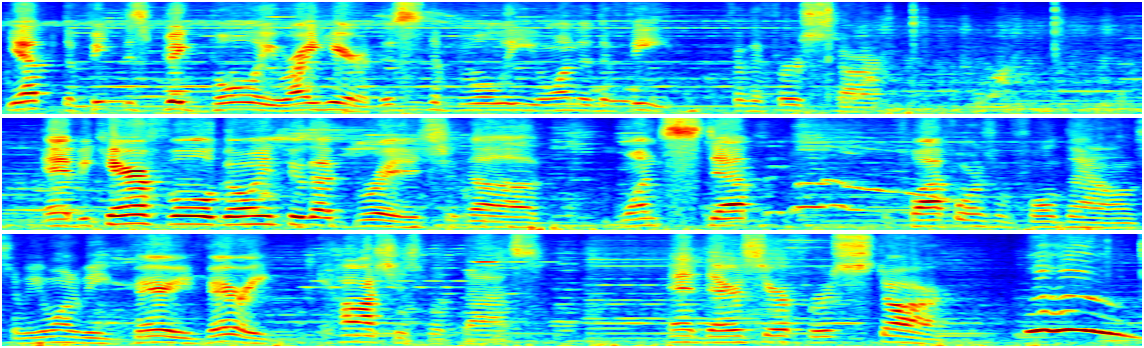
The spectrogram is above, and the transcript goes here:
Yep, defeat this big bully right here. This is the bully you want to defeat for the first star. And be careful going through that bridge. Uh, one step, the platforms will fall down. So we want to be very, very cautious with that. And there's your first star. Woohoo!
